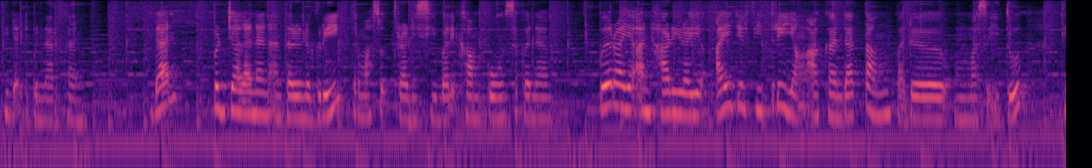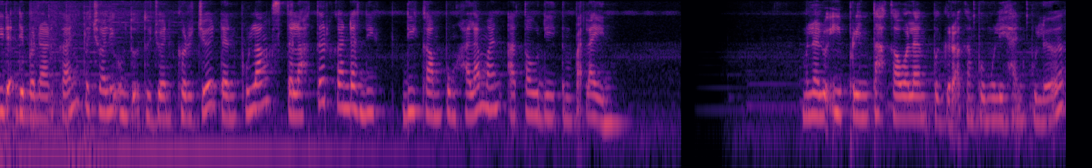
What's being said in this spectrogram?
tidak dibenarkan. Dan perjalanan antara negeri termasuk tradisi balik kampung sempena perayaan Hari Raya Aidilfitri yang akan datang pada masa itu tidak dibenarkan kecuali untuk tujuan kerja dan pulang setelah terkandas di, di kampung halaman atau di tempat lain. Melalui Perintah Kawalan Pergerakan Pemulihan pula,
